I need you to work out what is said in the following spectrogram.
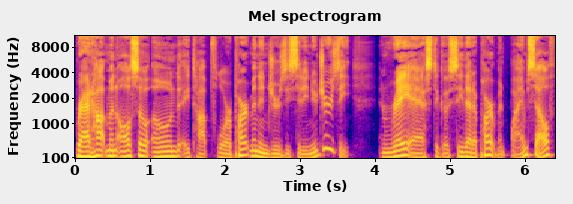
Brad Hotman also owned a top floor apartment in Jersey City, New Jersey, and Ray asked to go see that apartment by himself.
